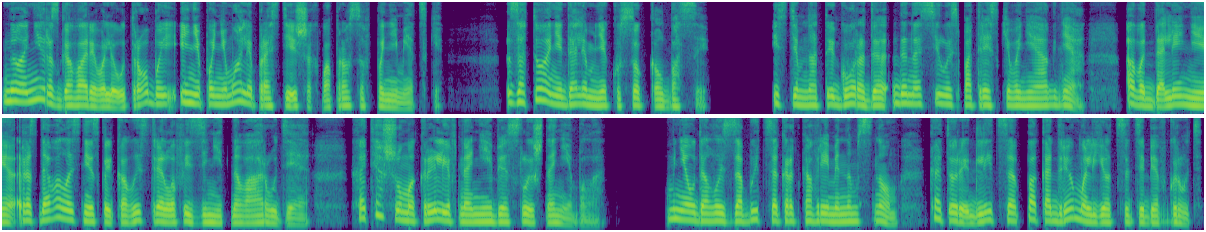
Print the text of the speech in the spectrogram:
но они разговаривали утробой и не понимали простейших вопросов по-немецки. Зато они дали мне кусок колбасы. Из темноты города доносилось потрескивание огня, а в отдалении раздавалось несколько выстрелов из зенитного орудия, хотя шума крыльев на небе слышно не было мне удалось забыться кратковременным сном, который длится, пока дрема льется тебе в грудь,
